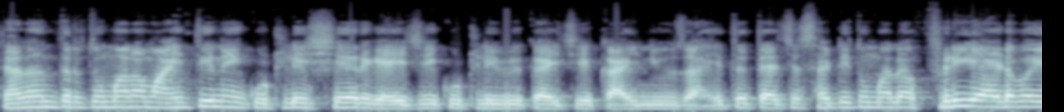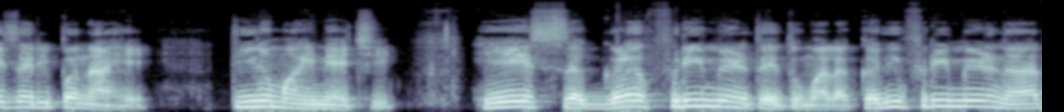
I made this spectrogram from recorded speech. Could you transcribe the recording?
त्यानंतर तुम्हाला माहिती नाही कुठले शेअर घ्यायचे कुठले विकायचे काय न्यूज आहे. तर त्याच्यासाठी तुम्हाला फ्री ऍडवायझरी पण आहे. तीन महिन्याची. हे सगळं फ्री मिळतंय तुम्हाला. कधी फ्री मिळणार?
